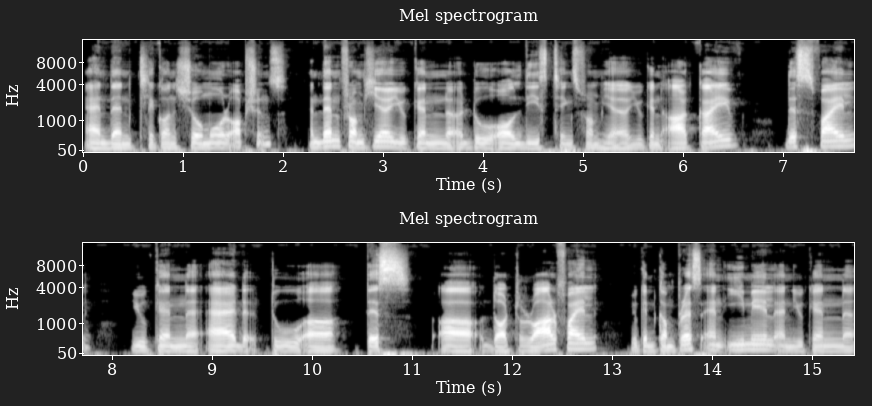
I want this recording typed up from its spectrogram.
and then click on show more options and then from here you can uh, do all these things from here. You can archive this file. You can add to uh, this uh, .rar file. You can compress an email and you can uh,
